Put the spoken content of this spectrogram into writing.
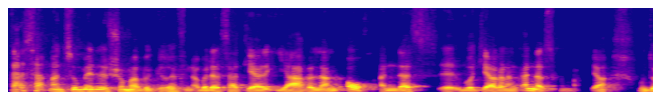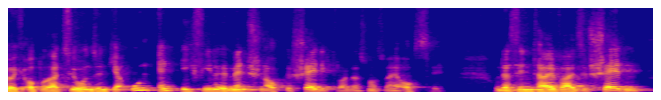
Das hat man zumindest schon mal begriffen. Aber das hat ja jahrelang auch anders, äh, wird jahrelang anders gemacht. Ja? Und durch Operationen sind ja unendlich viele Menschen auch geschädigt worden. Das muss man ja auch sehen. Und das sind teilweise Schäden,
